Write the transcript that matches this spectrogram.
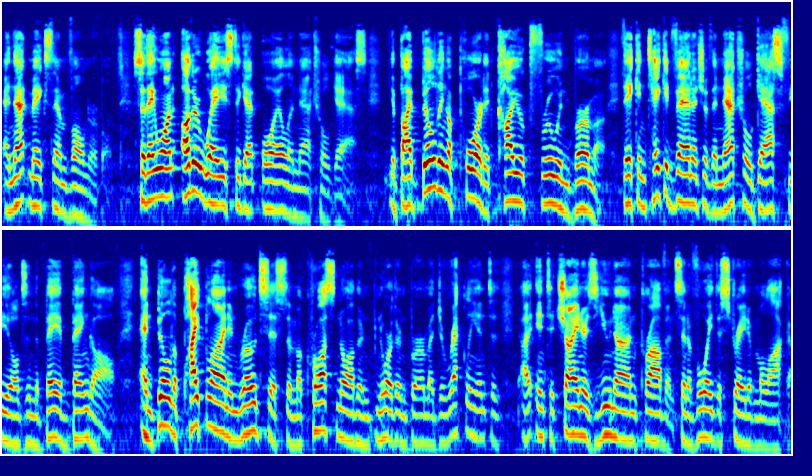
and that makes them vulnerable. So they want other ways to get oil and natural gas by building a port at Kyaukphyu in Burma, they can take advantage of the natural gas fields in the Bay of Bengal and build a pipeline and road system across northern, northern Burma directly into, uh, into China's Yunnan province and avoid the Strait of Malacca.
